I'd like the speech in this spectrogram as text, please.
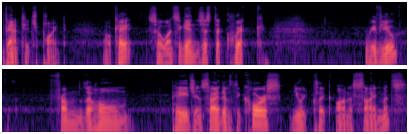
vantage point. Okay, so once again, just a quick review from the home page inside of the course, you would click on assignments.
